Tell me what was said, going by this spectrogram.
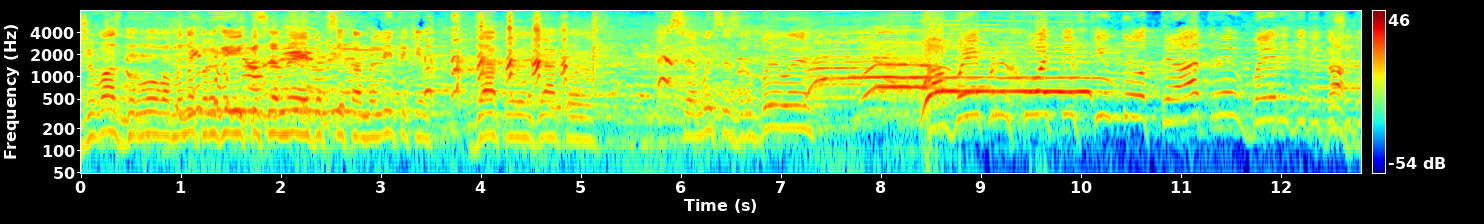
жива, здорова. Мене передають після неї до психоаналітиків. Дякую, дякую. Все, ми це зробили. А ви приходьте в кінотеатри в березні 2020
